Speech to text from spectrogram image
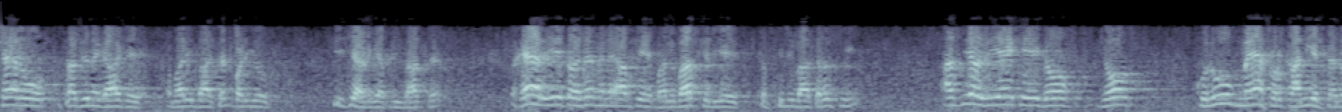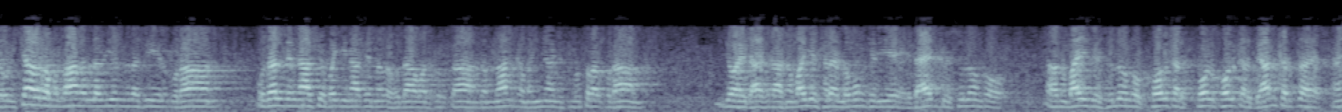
خیر وہ ساتھی نے کہا کہ ہماری بات چل پڑی ہو، پیچھے ہٹ گیا اپنی بات سے۔ خیر یہ تو ایسے میں نے آپ کے معلومات کے لیے تفصیلی بات کرو سی اصلی یہ ہے کہ جو جو قلوب میں فرقانیت پیدا ہوئی شاہ رمضان اللہ رفیع القرآن ادل الناس کے بئی نات الخدا والفرقان، رمضان کا مہینہ جس مترا قرآن جو ہدایت رہنمائی سر لوگوں کے لیے، ہدایت کے اصولوں کو رہنمائی کے اصولوں کو کھول کر، کھول کھول کر بیان کرتا ہے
